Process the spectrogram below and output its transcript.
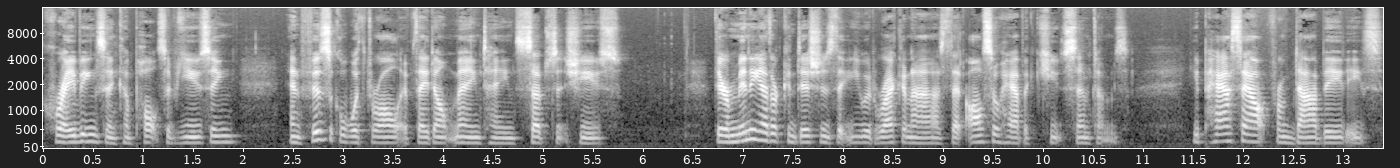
cravings and compulsive using, and physical withdrawal if they don't maintain substance use. There are many other conditions that you would recognize that also have acute symptoms. You pass out from diabetes,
